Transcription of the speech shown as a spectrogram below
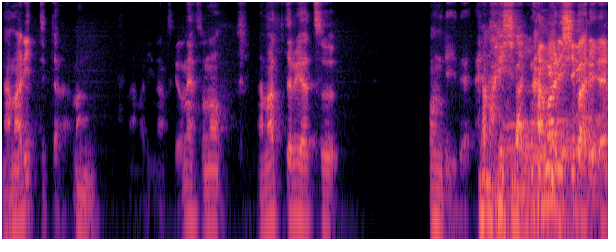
鉛って言ったら、まあ、鉛なんですけどね、その、鉛ってるやつ、オンリーで、鉛縛り。鉛縛りで。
